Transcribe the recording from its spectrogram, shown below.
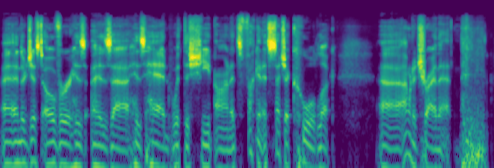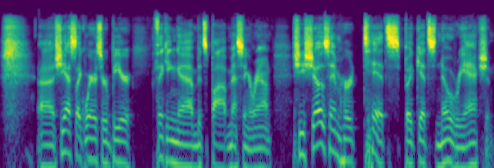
and they're just over his his uh, his head with the sheet on. It's fucking. It's such a cool look. Uh, I'm gonna try that. uh, she asks like, "Where's her beer?" Thinking um, it's Bob messing around. She shows him her tits, but gets no reaction.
